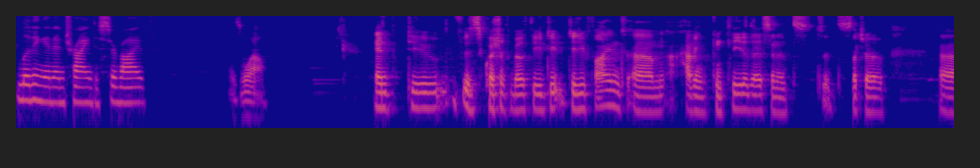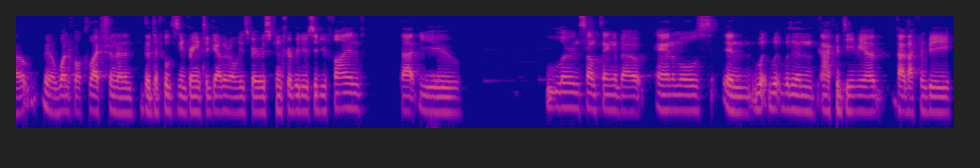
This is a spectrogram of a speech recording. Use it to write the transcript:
living in and trying to survive as well. And do you, this question for both of you, do, did you find um, having completed this and it's, it's such a uh, you know, wonderful collection and the difficulties in bringing together all these various contributors, did you find that you learn something about animals in w- within academia that, that can be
